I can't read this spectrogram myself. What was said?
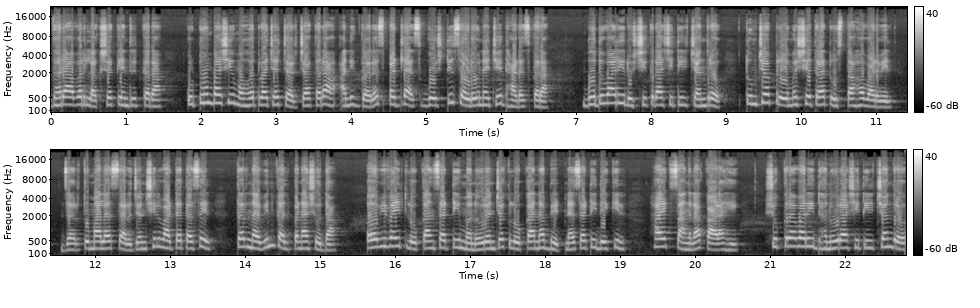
घरावर लक्ष केंद्रित करा. कुटुंबाशी महत्त्वाच्या चर्चा करा आणि गरज पडल्यास गोष्टी सोडवण्याचे धाडस करा. बुधवारी वृश्चिक राशीतील चंद्र तुमच्या प्रेमक्षेत्रात उत्साह वाढवेल. जर तुम्हाला सर्जनशील वाटत असेल तर नवीन कल्पना शोधा. अविवाहित लोकांसाठी मनोरंजक लोकांना भेटण्यासाठी देखील हा एक चांगला काळ आहे. शुक्रवारी धनुराशीतील चंद्र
